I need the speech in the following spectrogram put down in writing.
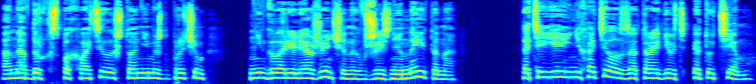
она вдруг спохватилась, что они, между прочим, не говорили о женщинах в жизни Нейтона, хотя ей и не хотелось затрагивать эту тему.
